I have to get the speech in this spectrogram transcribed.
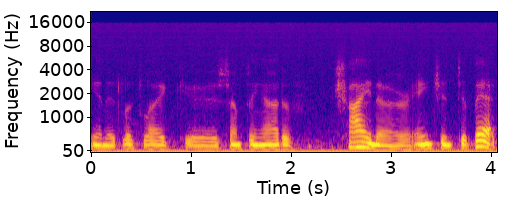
in it. Looked like uh, something out of China or ancient Tibet.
